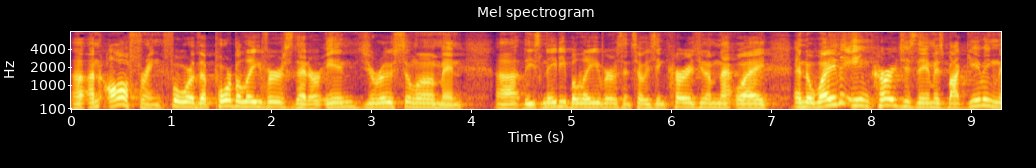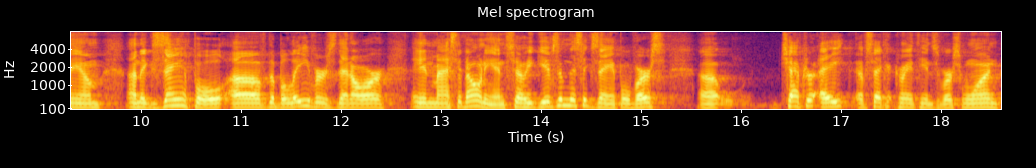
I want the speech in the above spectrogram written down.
uh, an offering for the poor believers that are in Jerusalem and uh, these needy believers. And so he's encouraging them that way. And the way that he encourages them is by giving them an example of the believers that are in Macedonia. And so he gives them this example, verse uh, chapter 8 of 2 Corinthians, verse 1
